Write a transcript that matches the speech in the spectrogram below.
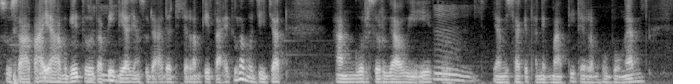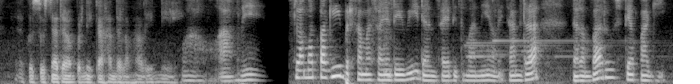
susah payah begitu mm -hmm. tapi dia yang sudah ada di dalam kita itulah mujizat anggur surgawi itu mm. yang bisa kita nikmati dalam hubungan khususnya dalam pernikahan dalam hal ini. Wow, amin. Selamat pagi bersama saya Dewi dan saya ditemani oleh Chandra dalam baru setiap pagi.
